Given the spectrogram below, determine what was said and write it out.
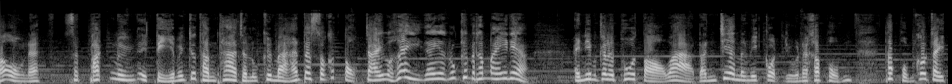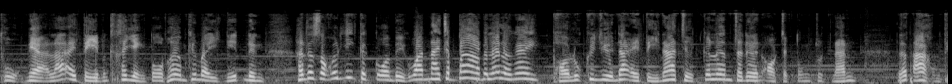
พระองค์นะสักพักหนึ่งไอตีมันก็ทำท่าจะลุกขึ้นมาฮันเตอร์ซองก็ตกใจว่าเฮ้ยนายลุกขึ้นมาทำไมเนี่ยไอ้นี่มันก็เลยพูดต่อว่าดันเจี้ยนมันมีกฎอยู่นะครับผม ถ้าผมเข้าใจถูกเนี่ยแล้วไอ้ตีมันก็ขย่งตัวเพิ่มขึ้นมาอีกนิดนึงฮันเตอร์ซองก็ยิ่งตะโกนไปอีกว่านายจะบ้าไปแล้วเหรอไง พอลุกขึ้นยืนได้ไอ้ตีหน้าจืดก็เริ่มจะเดินออกจากตรงจุดนั้น แล้วตาของเท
